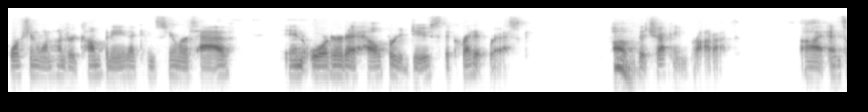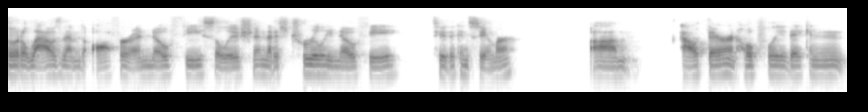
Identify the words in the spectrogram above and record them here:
Fortune 100 company that consumers have in order to help reduce the credit risk of hmm. the checking product. Uh, and so it allows them to offer a no fee solution that is truly no fee to the consumer um, out there. And hopefully they can,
